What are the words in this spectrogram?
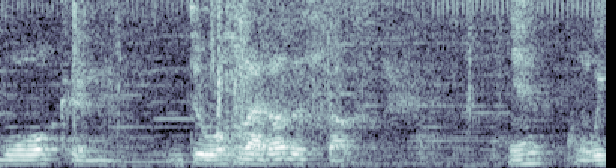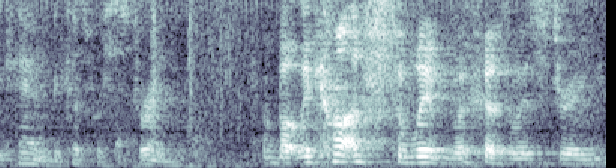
walk and do all that other stuff. Yeah, well, we can because we're string. But we can't swim because we're string.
